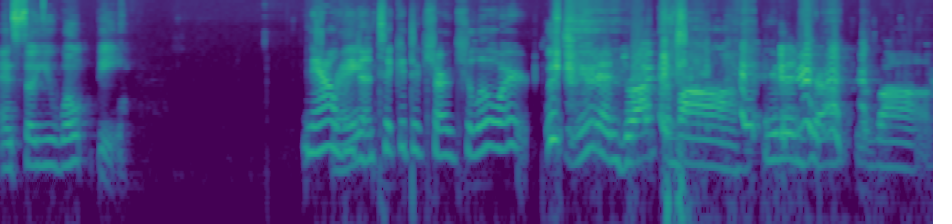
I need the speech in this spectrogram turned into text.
and so you won't be now we right? done took it to church, Lord. You didn't drop the bomb. You didn't drop the bomb.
